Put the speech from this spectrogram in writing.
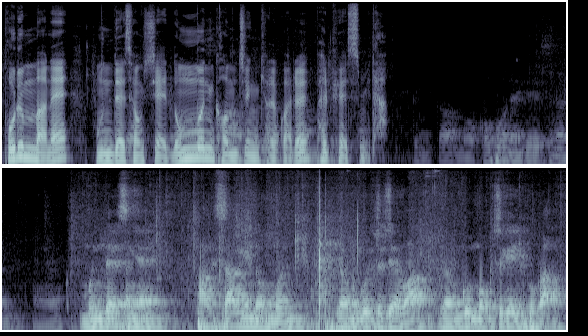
보름 만에 문대성 씨의 논문 검증 결과를 발표했습니다. 문대성의 박사학위 논문 연구 주제와 연구 목적의 일부가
